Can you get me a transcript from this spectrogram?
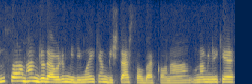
دوست دارم همینجا درباره میدیما یکم بیشتر صحبت کنم. اونم اینه که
